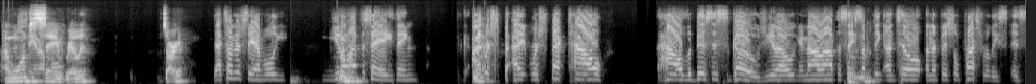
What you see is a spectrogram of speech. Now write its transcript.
I want to say really sorry. That's understandable. You, you don't have to say anything. I respect. I respect how how the business goes. You know, you're not allowed to say Mhm. something until an official press release is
